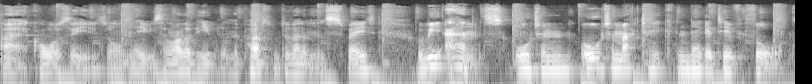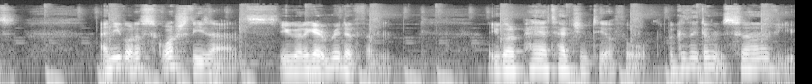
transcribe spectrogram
uh, calls these, or maybe some other people in the personal development space, would be ants, autom- automatic negative thoughts. And you've got to squash these ants. You've got to get rid of them. You've got to pay attention to your thoughts because they don't serve you.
